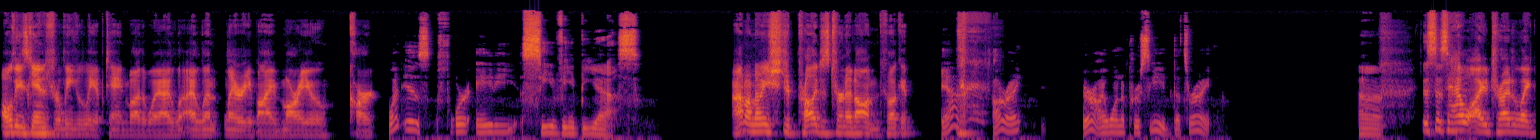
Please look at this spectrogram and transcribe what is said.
all these games were legally obtained by the way i, I lent larry my mario kart What is 480 CVBS? I don't know you should probably just turn it on fuck it Yeah, all right. Sure, I want to proceed. That's right. Uh, this is how i try to like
